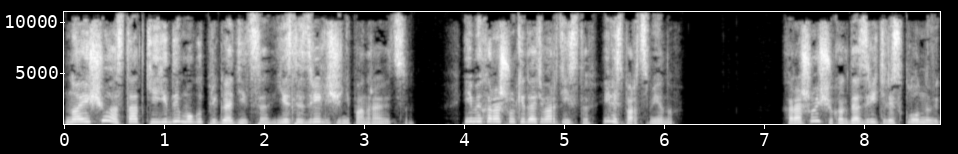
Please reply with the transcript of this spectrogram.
Ну а еще остатки еды могут пригодиться, если зрелище не понравится. Ими хорошо кидать в артистов или спортсменов. Хорошо еще, когда зрители склонны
